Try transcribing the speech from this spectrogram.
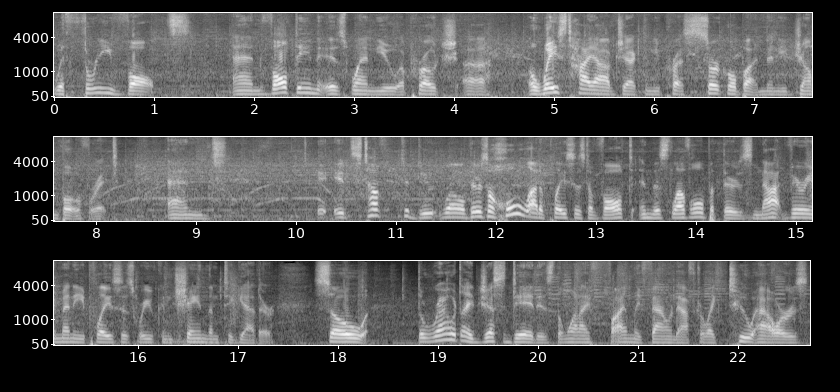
with three vaults. And vaulting is when you approach uh, a waist high object and you press circle button and you jump over it. And it's tough to do. Well, there's a whole lot of places to vault in this level, but there's not very many places where you can chain them together. So the route I just did is the one I finally found after like two hours,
